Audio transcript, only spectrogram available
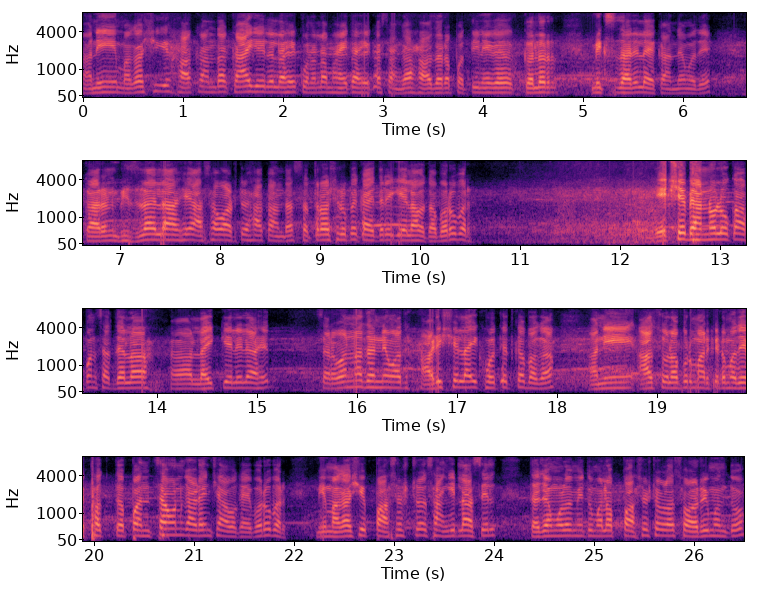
आणि मगाशी हा कांदा काय गेलेला आहे कोणाला माहीत आहे का सांगा? हा जरा पत्तीने कलर मिक्स झालेला आहे कांद्यामध्ये. कारण भिजलेला आहे असा वाटतोय हा कांदा. सतराशे रुपये काहीतरी गेला होता बरोबर? एकशे ब्याण्णव लोक आपण सध्याला लाईक केलेले आहेत. सर्वांना धन्यवाद. अडीचशे लाईक होतेत का बघा. आणि आज सोलापूर मार्केटमध्ये फक्त पंचावन्न गाड्यांची आवक आहे. बरोबर? मी मगाशी पासष्ट सांगितलं असेल. त्याच्यामुळं मी तुम्हाला पासष्ट वेळा सॉरी म्हणतो.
